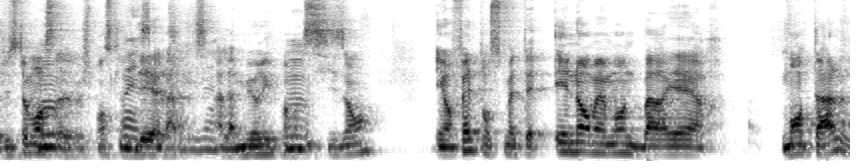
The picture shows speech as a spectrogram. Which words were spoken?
Justement, mm. je pense que l'idée, elle, a mûri pendant mm. six ans. Et en fait, on se mettait énormément de barrières mentales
